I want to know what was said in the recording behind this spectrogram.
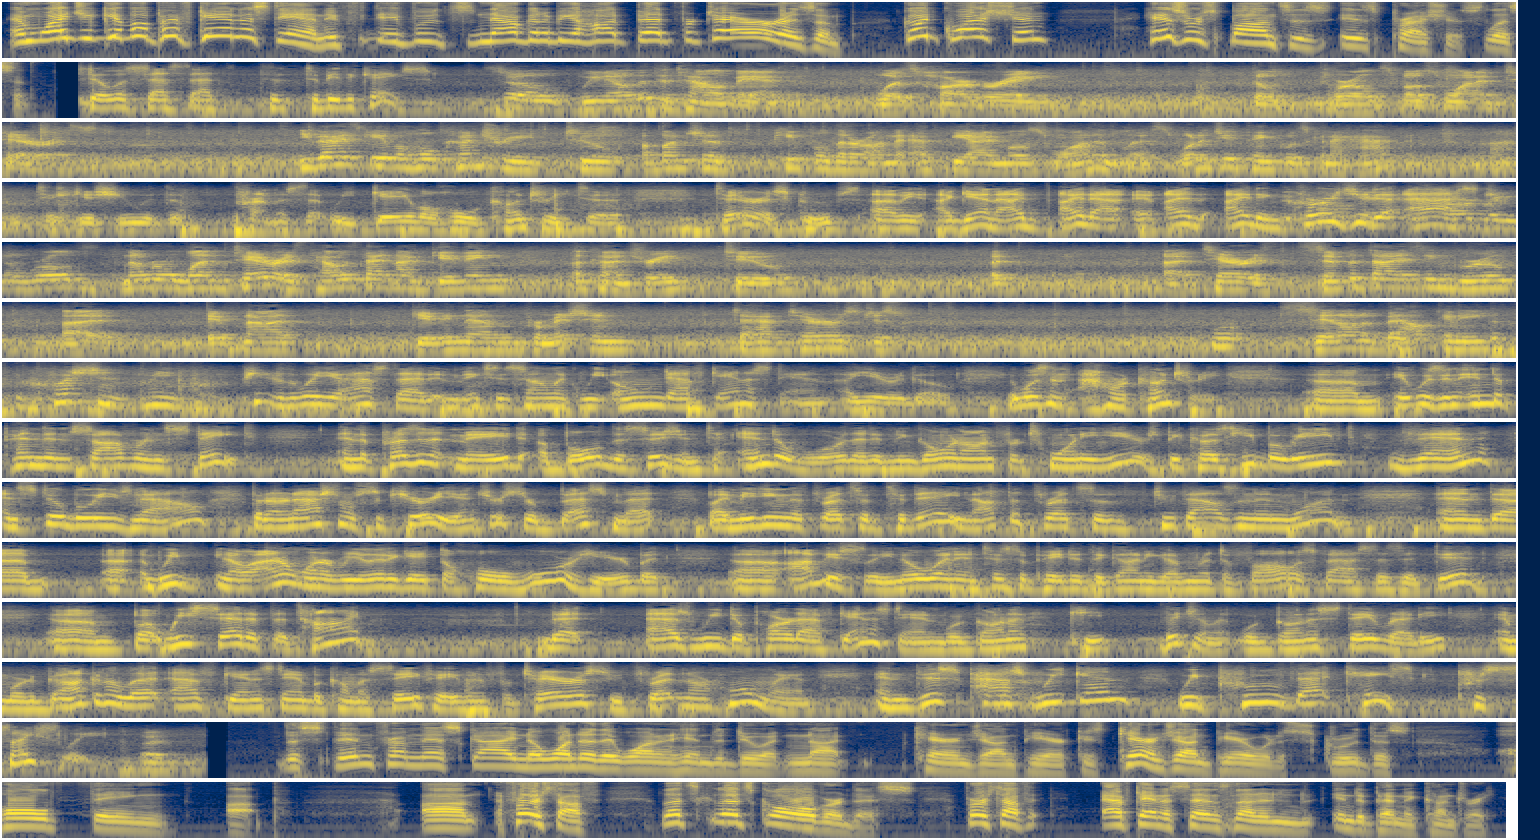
And why'd you give up Afghanistan if, if it's now going to be a hotbed for terrorism? Good question. His response is, is precious. Listen. Still assess that to, to be the case. So we know that the Taliban was harboring the world's most wanted terrorist. You guys gave a whole country to a bunch of people that are on the FBI most wanted list. What did you think was going to happen? I take issue with the premise that we gave a whole country to terrorist groups. I mean, again, I'd, I'd, I'd, I'd encourage you to ask. The world's number one terrorist. How is that not giving a country to a, a terrorist sympathizing group, uh, if not giving them permission to have terrorists just sit on a balcony. The, the, question, I mean, Peter, the way you asked that, it makes it sound like we owned Afghanistan a year ago. It wasn't our country. Um, it was an independent sovereign state. And the president made a bold decision to end a war that had been going on for 20 years because he believed then and still believes now that our national security interests are best met by meeting the threats of today, not the threats of 2001. And uh, uh, we've, you know, I don't want to relitigate the whole war here, but uh, obviously no one anticipated the Ghani government to fall as fast as it did. Um, but we said at the time that as we depart Afghanistan, we're going to keep vigilant. We're going to stay ready, and we're not going to let Afghanistan become a safe haven for terrorists who threaten our homeland. And this past weekend, we proved that case precisely. But the spin from this guy, no wonder they wanted him to do it, not Karen Jean Pierre, because Karen Jean Pierre would have screwed this whole thing up. Um, first off, let's let's go over this. First off, Afghanistan is not an independent country.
